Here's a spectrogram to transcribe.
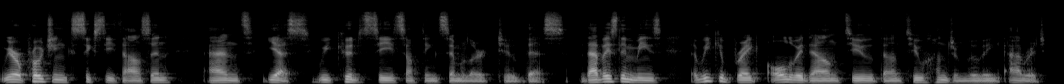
we're approaching 60,000 and yes, we could see something similar to this. That basically means that we could break all the way down to the 200 moving average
